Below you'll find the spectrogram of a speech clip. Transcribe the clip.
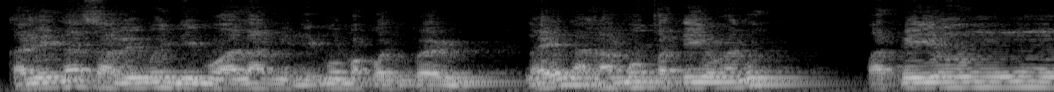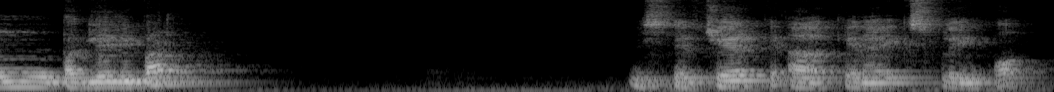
Kanina sabi mo hindi mo alam, hindi mo ma-confirm. Ngayon alam mo pati yung ano? Pati yung paglilipat? Mr. Chair, ah, can I explain po?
